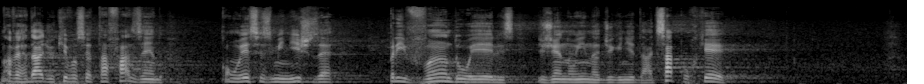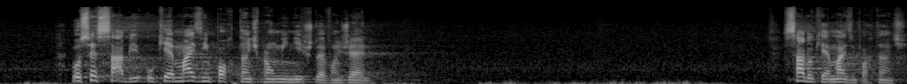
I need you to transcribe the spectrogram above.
Na verdade, o que você está fazendo com esses ministros é privando eles de genuína dignidade. Sabe por quê? Você sabe o que é mais importante para um ministro do Evangelho? Sabe o que é mais importante?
